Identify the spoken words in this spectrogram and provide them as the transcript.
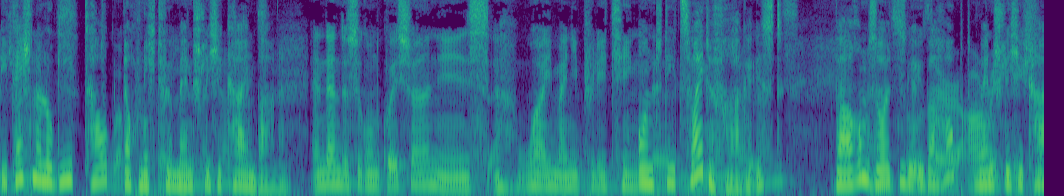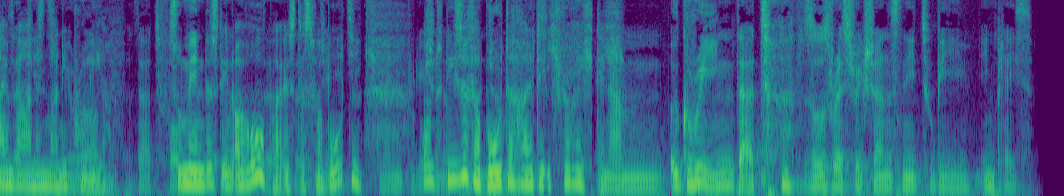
die Technologie taugt noch nicht für menschliche Keimbahnen. Und die zweite Frage ist, warum sollten wir überhaupt menschliche Keimbahnen manipulieren? Zumindest in Europa ist es verboten. Und diese Verbote halte ich für richtig.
